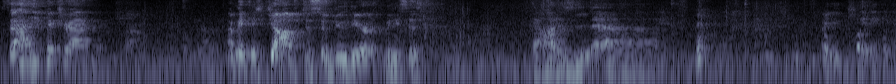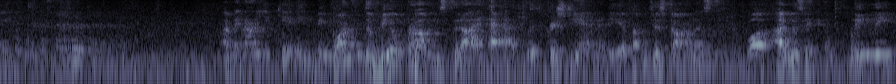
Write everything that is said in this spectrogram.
Is that how you picture Adam? I mean, his job's to subdue the earth, but he says, God is love. Are you kidding me? I mean, are you kidding me? One of the real problems that I had with Christianity, if I'm just honest, while I was a completely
